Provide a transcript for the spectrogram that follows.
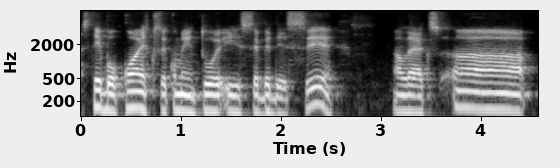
stablecoins que você comentou e CBDC, Alex, uh,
